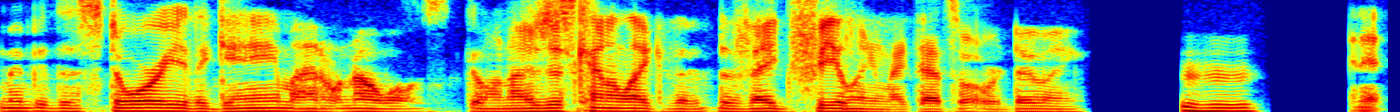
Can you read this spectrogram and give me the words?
maybe the story of the game. I don't know what was going on. It was just kind of like the the vague feeling, like that's what we're doing. Mm-hmm. And it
